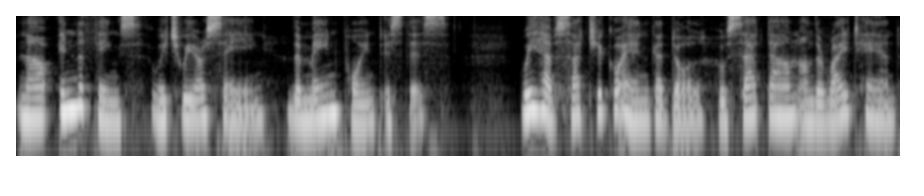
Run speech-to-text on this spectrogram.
Now, in the things which we are saying, the main point is this we have such a Kohen Gadol who sat down on the right hand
